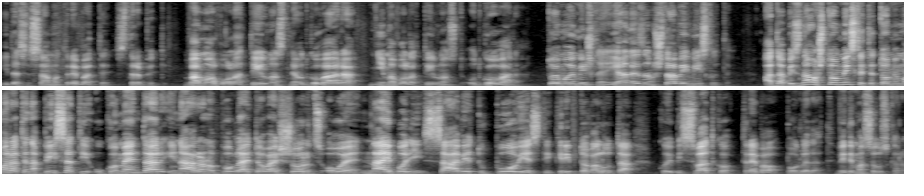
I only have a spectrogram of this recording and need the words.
i da se samo trebate strpiti. Vama volatilnost ne odgovara, njima volatilnost odgovara. To je moje mišljenje, ja ne znam šta vi mislite. A da bi znao što mislite, to mi morate napisati u komentar i naravno pogledajte ovaj shorts, ovo je najbolji savjet u povijesti kriptovaluta koji bi svatko trebao pogledati. Vidimo se uskoro.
